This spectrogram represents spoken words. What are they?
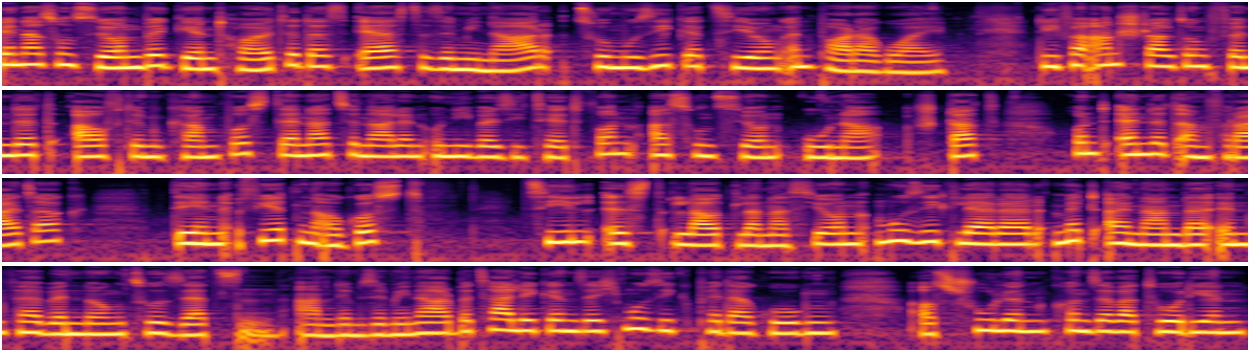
In Asunción beginnt heute das erste Seminar zur Musikerziehung in Paraguay. Die Veranstaltung findet auf dem Campus der Nationalen Universität von Asunción UNA statt und endet am Freitag, den 4. August Ziel ist laut La Nation, Musiklehrer miteinander in Verbindung zu setzen. An dem Seminar beteiligen sich Musikpädagogen aus Schulen, Konservatorien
